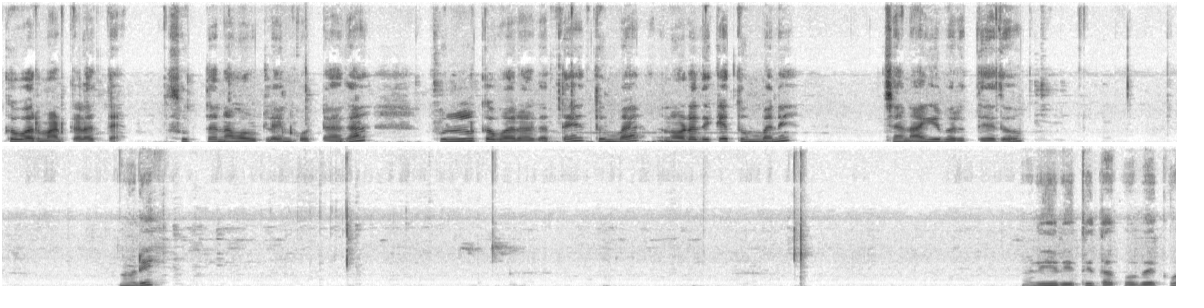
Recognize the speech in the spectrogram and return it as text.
ಕವರ್ ಮಾಡ್ಕೊಳ್ಳುತ್ತೆ ಸುತ್ತ ನಾವು ಔಟ್ಲೈನ್ ಕೊಟ್ಟಾಗ ಫುಲ್ ಕವರ್ ಆಗುತ್ತೆ. ತುಂಬ, ನೋಡೋದಕ್ಕೆ ತುಂಬಾ ಚೆನ್ನಾಗಿ ಬರುತ್ತೆ ಅದು. ನೋಡಿ. ನೋಡಿ, ಈ ರೀತಿ ತಗೋಬೇಕು.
